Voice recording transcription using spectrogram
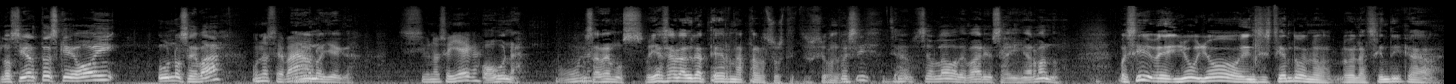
Lo cierto es que hoy uno se va. Uno se va. Y uno llega. Si uno se llega. O una. No sabemos. Ya se habla de una terna para las sustituciones. Pues sí, ya se ha hablado de varios ahí. Armando. Pues sí, eh, yo, yo insistiendo en lo, de la síndica,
